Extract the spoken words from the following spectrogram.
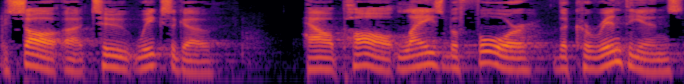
We saw uh, two weeks ago how Paul lays before the Corinthians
